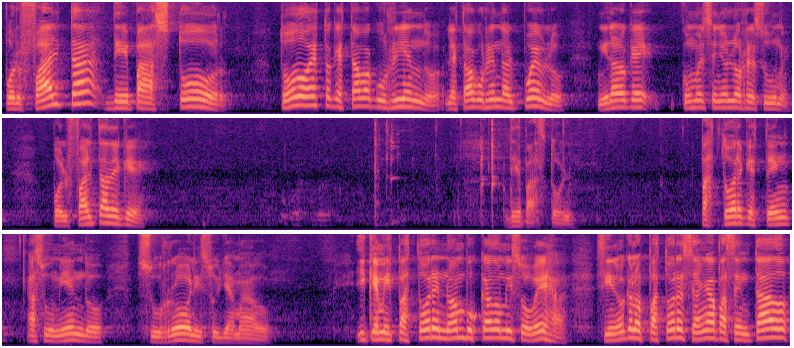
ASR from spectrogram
por falta de pastor. Todo esto que estaba ocurriendo, le estaba ocurriendo al pueblo, mira lo que, cómo el Señor lo resume. ¿Por falta de qué? De pastor. Pastores que estén asumiendo su rol y su llamado. Y que mis pastores no han buscado mis ovejas, sino que los pastores se han apacentado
